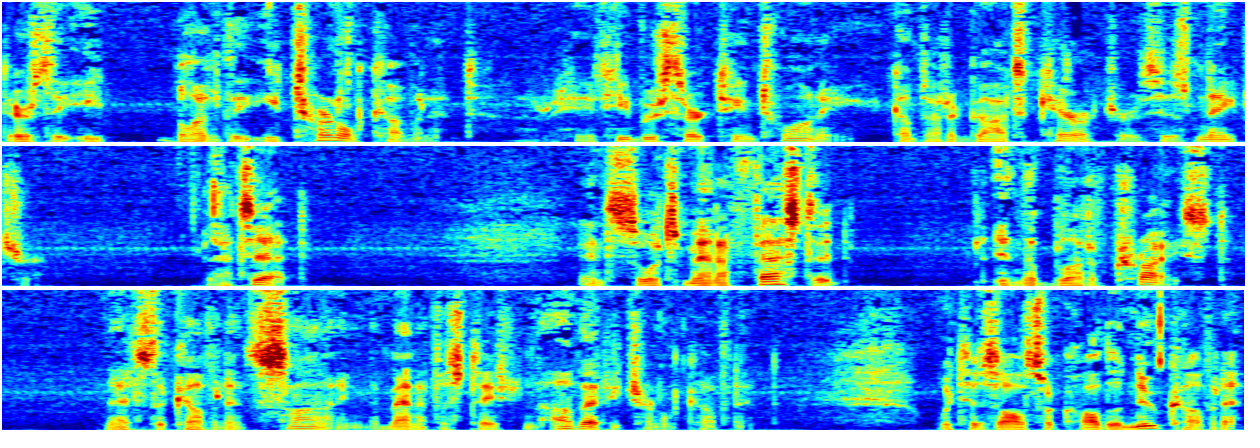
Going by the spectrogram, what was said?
There's the e- blood of the eternal covenant. In Hebrews 13:20 comes out of God's character, it's his nature. That's it. And so it's manifested in the blood of Christ. That's the covenant sign, the manifestation of that eternal covenant, which is also called the new covenant.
